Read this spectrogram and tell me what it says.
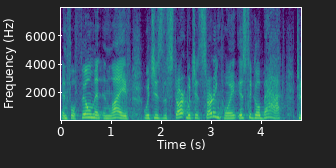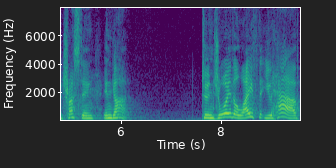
and fulfillment in life, which is the start, which its starting point is to go back to trusting in God to enjoy the life that you have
